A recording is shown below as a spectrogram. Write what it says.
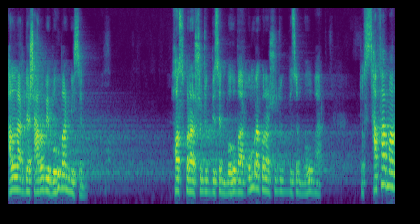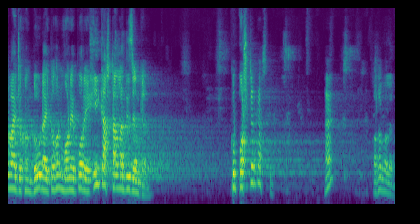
আল্লাহর দেশ আরবে বহুবার নিছেন। হজ করার সুযোগ দিয়েছেন বহুবার ওমরা করার সুযোগ দিয়েছেন বহুবার। তো সাফা মারওয়ায় যখন দৌড়াই তখন মনে পড়ে, এই কাজটা আল্লাহ দিয়েছেন কেন? খুব কষ্টের কাজ তো। হ্যাঁ? কথা বলেন।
